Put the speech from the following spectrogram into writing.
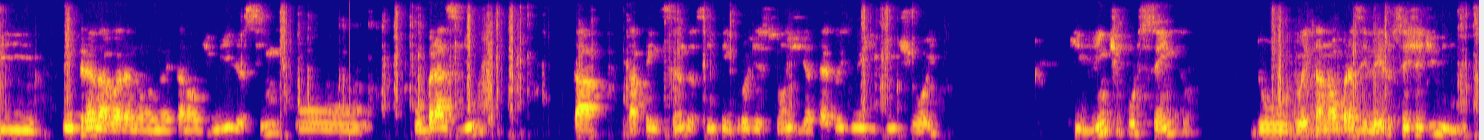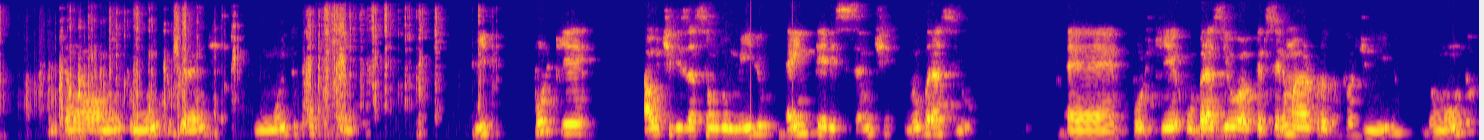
e entrando agora no, no, etanol de milho, assim, o, o Brasil está tá pensando, assim, tem projeções de até 2028 que 20% do, do etanol brasileiro seja de milho. Então é um aumento muito grande muito pouco tempo. E por que a utilização do milho é interessante no Brasil? É porque o Brasil é o terceiro maior produtor de milho do mundo.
